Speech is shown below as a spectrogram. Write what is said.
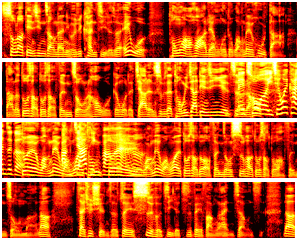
收到电信账单，你会去看自己的说，哎，我通话话量，我的网内互打打了多少多少分钟，然后我跟我的家人是不是在同一家电信业者？没错，以前会看这个，对，往内往外通，对，往内往外多少多少分钟，市话多少多少分钟嘛，那再去选择最适合自己的资费方案，这样子，那。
